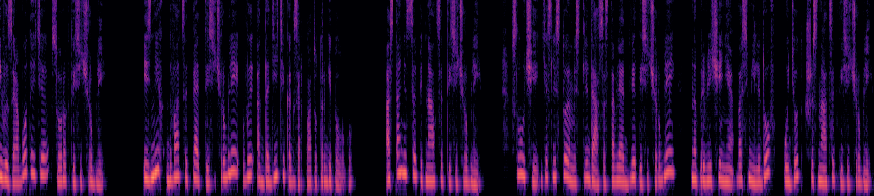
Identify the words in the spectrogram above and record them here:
и вы заработаете 40 тысяч рублей. Из них 25 тысяч рублей вы отдадите как зарплату таргетологу. Останется 15 тысяч рублей. В случае, если стоимость лида составляет 2000 рублей, на привлечение 8 лидов уйдет 16 тысяч рублей.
